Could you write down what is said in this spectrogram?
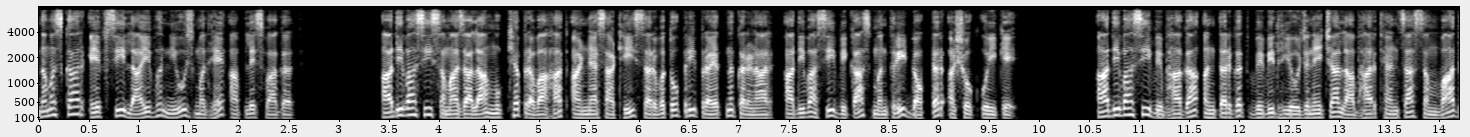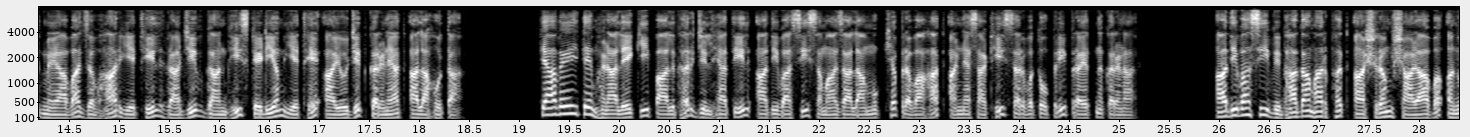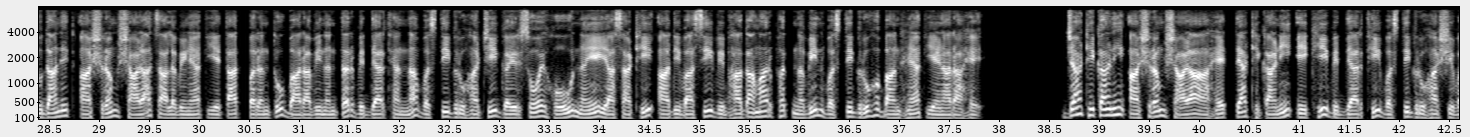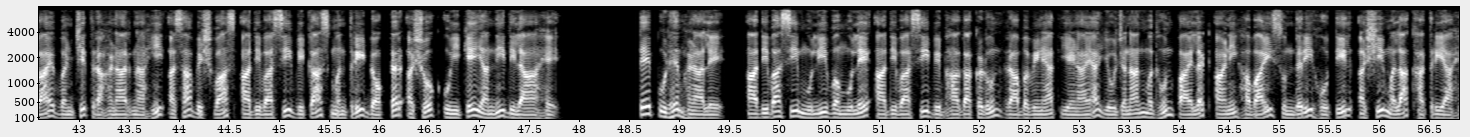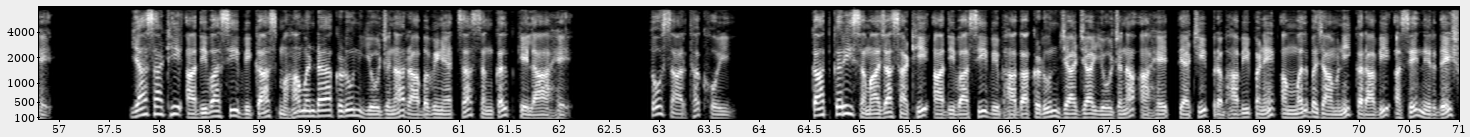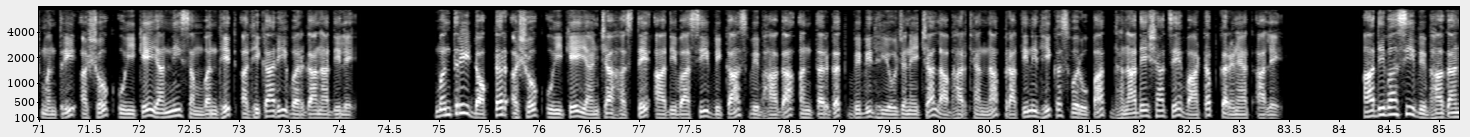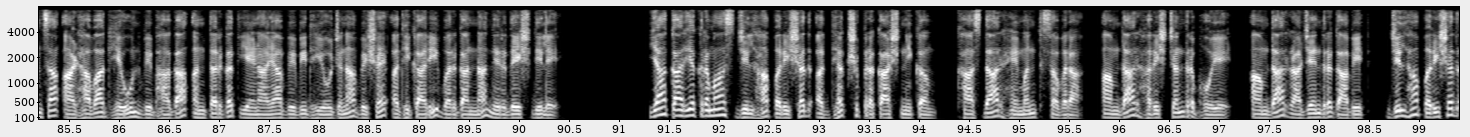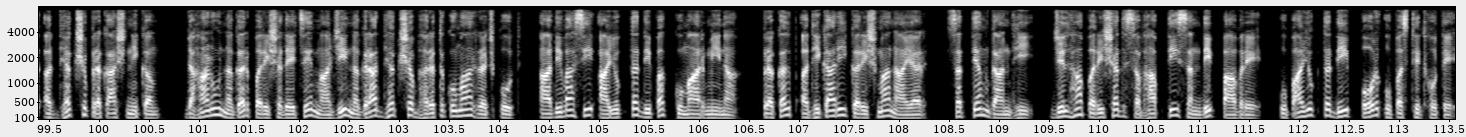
नमस्कार F C live न्यूजमध्ये आपले स्वागत. आदिवासी समाजाला मुख्य प्रवाहात आणण्यासाठी सर्वतोपरी प्रयत्न करणार आदिवासी विकास मंत्री डॉक्टर अशोक उईके. आदिवासी विभागा अंतर्गत विविध योजनेच्या लाभार्थ्यांचा संवाद मेळावा जव्हार येथील राजीव गांधी स्टेडियम येथे आयोजित करण्यात आला होता. त्यावेळी ते म्हणाले की पालघर जिल्ह्यातील आदिवासी समाजाला मुख्य प्रवाहात आणण्यासाठी सर्वतोपरी प्रयत्न करणार. आदिवासी विभागामार्फत आश्रम शाळा व अनुदानित आश्रम शाळा चालविण्यात येतात परंतु बारावीनंतर विद्यार्थ्यांना वसतिगृहाची गैरसोय होऊ नये यासाठी आदिवासी विभागामार्फत नवीन वसतिगृह बांधण्यात येणार आहे. ज्या ठिकाणी आश्रमशाळा आहेत त्या ठिकाणी एकही विद्यार्थी वसतिगृहाशिवाय वंचित राहणार नाही असा विश्वास आदिवासी विकास मंत्री डॉक्टर अशोक उईके यांनी दिला आहे. ते पुढे म्हणाले आदिवासी मुली व मुले आदिवासी विभागाकडून राबविण्यात येणाऱ्या योजनांमधून पायलट आणि हवाई सुंदरी होतील अशी मला खात्री आहे. यासाठी आदिवासी विकास महामंडळाकडून योजना राबविण्याचा संकल्प केला आहे. तो सार्थक होईल. कातकरी समाजासाठी आदिवासी विभागाकडून ज्या ज्या योजना आहेत त्याची प्रभावीपणे अंमलबजावणी करावी असे निर्देश मंत्री अशोक उईके यांनी संबंधित अधिकारी वर्गांना दिले. मंत्री डॉक्टर अशोक उईके यांच्या हस्ते आदिवासी विकास विभागाअंतर्गत विविध योजनेच्या लाभार्थ्यांना प्रातिनिधिक स्वरूपात धनादेशाचे वाटप करण्यात आले. आदिवासी विभागांचा आढावा घेऊन विभागाअंतर्गत येणाऱ्या विविध योजना विषय अधिकारी वर्गांना निर्देश दिले. या कार्यक्रमास जिल्हा परिषद अध्यक्ष प्रकाश निकम खासदार हेमंत सवरा आमदार हरिश्चंद्र भोये आमदार राजेंद्र गावित जिल्हा परिषद अध्यक्ष प्रकाश निकम डहाणू नगर परिषदेचे माजी नगराध्यक्ष भरतकुमार रजपूत आदिवासी आयुक्त दीपक कुमार मीना प्रकल्प अधिकारी करिश्मा नायर सत्यम गांधी जिल्हा परिषद सभापती संदीप पावरे उपायुक्त दीप पोर उपस्थित होते.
